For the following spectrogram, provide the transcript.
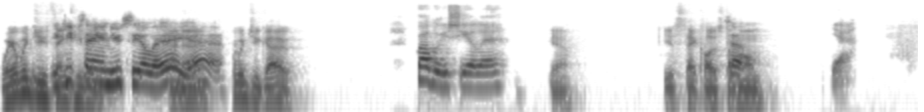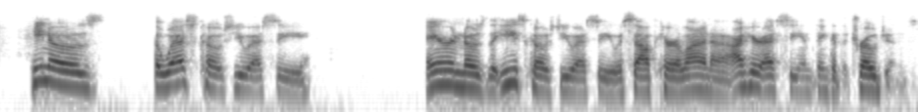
Where would you You think keep he saying would, UCLA, yeah. Where would you go? Probably UCLA. Yeah, you stay close to So- home. Yeah. He knows the West Coast USC. Aaron knows the East Coast USC with South Carolina. I hear SC and think of the Trojans.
